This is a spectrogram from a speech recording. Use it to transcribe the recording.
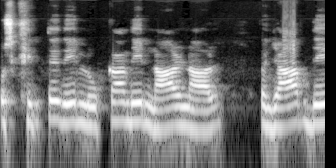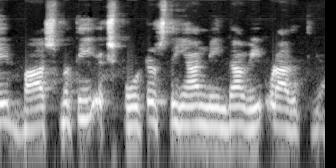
ਉਸ ਖਿੱਤੇ ਦੇ ਲੋਕਾਂ ਦੇ ਨਾਲ-ਨਾਲ ਪੰਜਾਬ ਦੇ ਬਾਸਮਤੀ ਐਕਸਪੋਰਟਰਸ ਦੀਆਂ ਨੀਂਦਾਂ ਵੀ ਉਡਾ ਦਿੱਤੀਆਂ।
